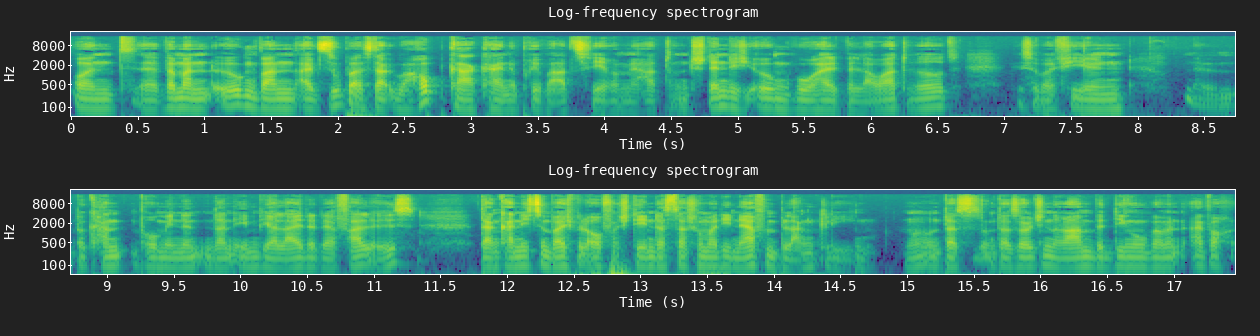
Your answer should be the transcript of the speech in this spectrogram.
Und äh, wenn man irgendwann als Superstar überhaupt gar keine Privatsphäre mehr hat und ständig irgendwo halt belauert wird, wie es ja bei vielen äh, bekannten Prominenten dann eben ja leider der Fall ist, dann kann ich zum Beispiel auch verstehen, dass da schon mal die Nerven blank liegen. Ne? Und das unter solchen Rahmenbedingungen, wenn man einfach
